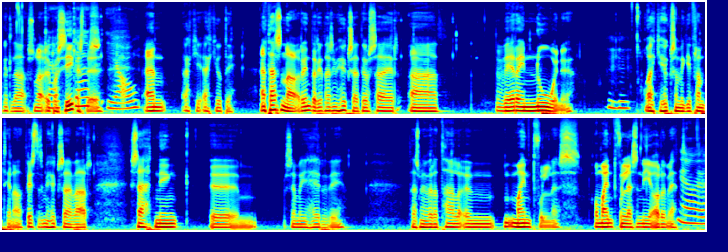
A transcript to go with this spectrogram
ágætlega svona upp á síkast við Geggjaður, já, en ekki, ekki úti en það er svona, reyndar ég það sem ég hugsaði þegar þú sagðir að vera í núinu mhm, og ekki hugsa mikið í framtíðina það fyrsta sem ég hugsaði var setning um, sem ég heyrði það sem ég verið að tala um mindfulness og mindfulness er nýja orðið mitt já, já,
